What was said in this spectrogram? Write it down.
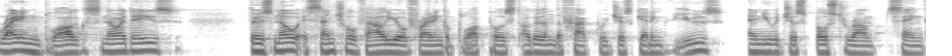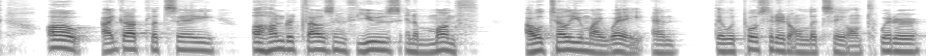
writing blogs nowadays there's no essential value of writing a blog post other than the fact we're just getting views and you would just post around saying, "Oh, I got let's say a hundred thousand views in a month. I will tell you my way," and they would post it on let's say on Twitter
